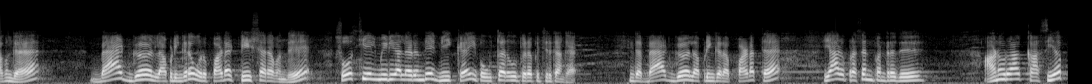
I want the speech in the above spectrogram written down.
அவங்க பேட் கேர்ள் அப்படிங்கிற ஒரு பட டீசரை வந்து சோசியல் மீடியாவிலேருந்தே நீக்க இப்போ உத்தரவு பிறப்பிச்சிருக்காங்க. இந்த பேட் கேர்ள் அப்படிங்கிற படத்தை யார் ப்ரெசென்ட் பண்ணுறது அனுராக் காசியப்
